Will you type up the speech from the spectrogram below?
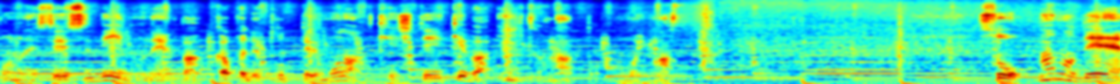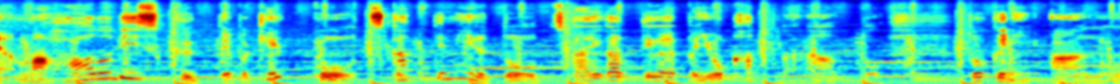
この SSD のねバックアップで取ってるものは消していけばいいかなと思います。そう。なので、まあ、ハードディスクってやっぱ結構使ってみると使い勝手がやっぱ良かったなと。特にあの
